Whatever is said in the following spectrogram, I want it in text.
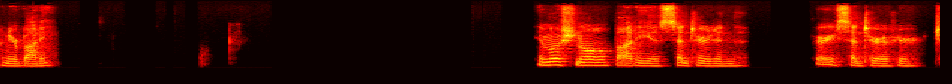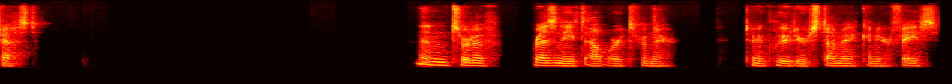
on your body. Emotional body is centered in the very center of your chest. And then sort of resonates outwards from there to include your stomach and your face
